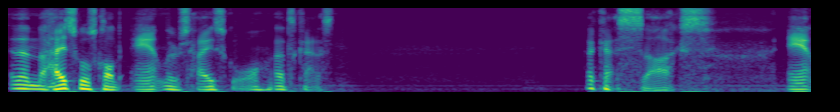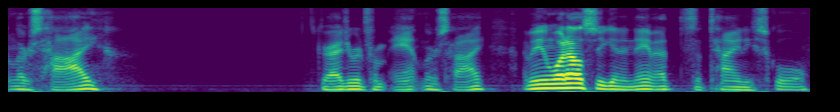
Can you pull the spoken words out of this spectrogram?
and then the high school is called Antlers High School. That's kind of that kind of sucks. Antlers High. Graduated from Antlers High. I mean, what else are you going to name? That's a tiny school.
